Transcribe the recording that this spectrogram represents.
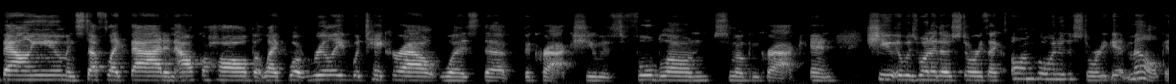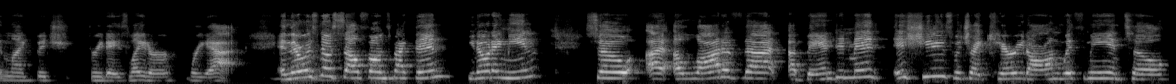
Valium and stuff like that and alcohol but like what really would take her out was the the crack. She was full blown smoking crack and she it was one of those stories like oh i'm going to the store to get milk and like bitch three days later where you at. And there was no cell phones back then you know what i mean? So a lot of that abandonment issues which i carried on with me until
